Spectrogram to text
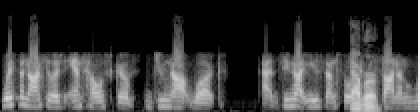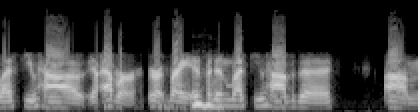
with binoculars and telescopes, do not look. At, do not use them to look Ever. at the sun unless you have ever right, right. but unless you have the um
